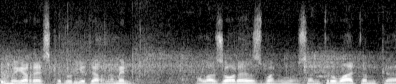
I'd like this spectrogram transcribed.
eh, no hi ha res que duri eternament. Aleshores, bueno, s'han trobat amb que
